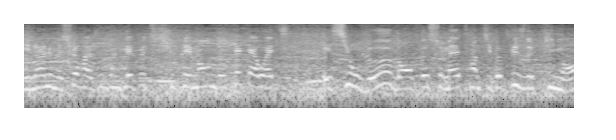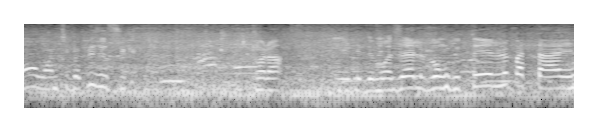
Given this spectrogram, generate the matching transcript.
Et là, le monsieur rajoute donc les petits suppléments de cacahuètes. Et si on veut, ben, on peut se mettre un petit peu plus de piment ou un petit peu plus de sucre. Voilà. Et les demoiselles vont goûter le pad thai.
